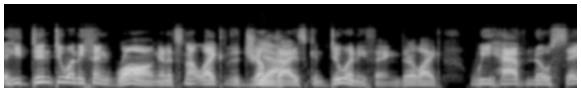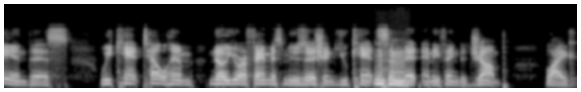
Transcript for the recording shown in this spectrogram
he didn't do anything wrong, and it's not like the jump Yeah. guys can do anything. They're like, we have no say in this. We can't tell him, no, you're a famous musician, you can't Mhm. submit anything to jump. Like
